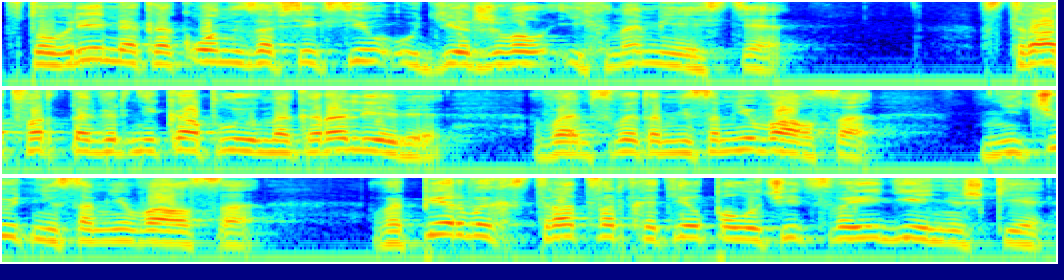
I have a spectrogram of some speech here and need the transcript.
в то время как он изо всех сил удерживал их на месте. Стратфорд наверняка плыл на королеве. Ваймс в этом не сомневался. Ничуть не сомневался. Во-первых, Стратфорд хотел получить свои денежки,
